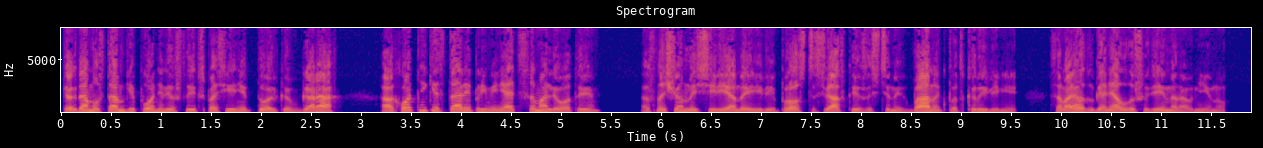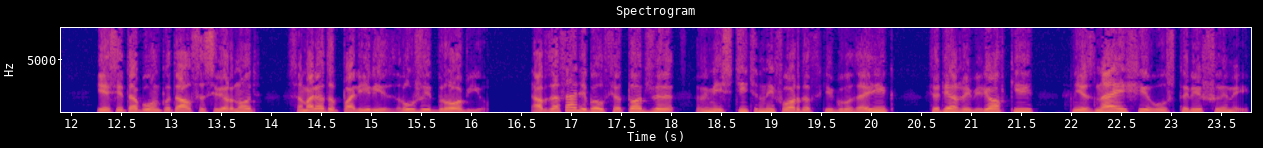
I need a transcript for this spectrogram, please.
Когда мустанги поняли, что их спасение только в горах, охотники стали применять самолеты. Оснащенный сиреной или просто связкой жестяных банок под крыльями, самолет сгонял лошадей на равнину. Если табун пытался свернуть, самолету полили из ружей дробью а в засаде был все тот же вместительный фордовский грузовик, все те же веревки не знающей устали шиной.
